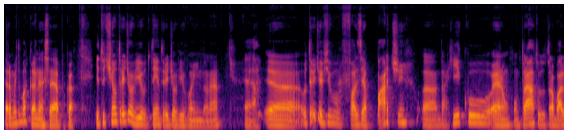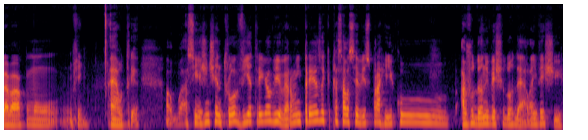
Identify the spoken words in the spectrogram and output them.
Era muito bacana nessa época. E tu tinha o trade ao vivo, tu tem o trade ao vivo ainda, né? É. É, o trade ao vivo fazia parte ah, da Rico, era um contrato, tu trabalhava como, enfim, É, o tri... assim, a gente entrou via trade ao vivo. Era uma empresa que prestava serviço para rico, ajudando o investidor dela a investir.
